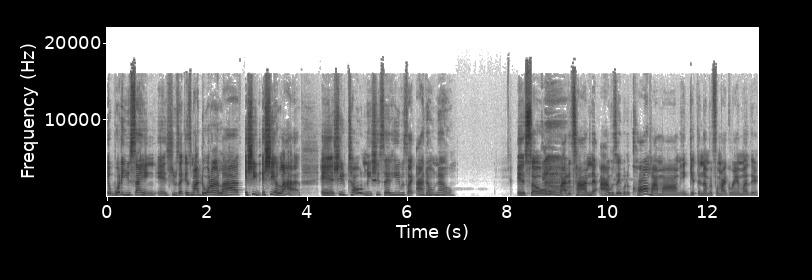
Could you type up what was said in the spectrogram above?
"And What are you saying? And she was like, is my daughter alive? Is she, is she alive? And she told me, she said, he was like, I don't know. And so by the time that I was able to call my mom and get the number for my grandmother,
